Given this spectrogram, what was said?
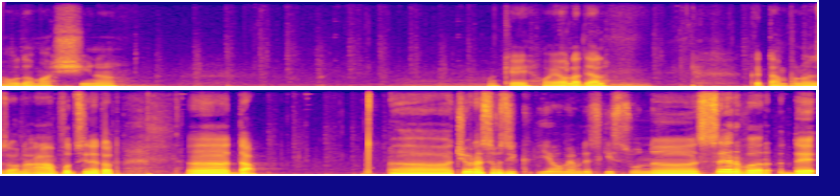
Aud o mașină. Ok, o iau la deal. Cât am până în zonă? A, puține tot. Uh, da. Uh, ce vreau să vă zic? Eu mi-am deschis un uh, server de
